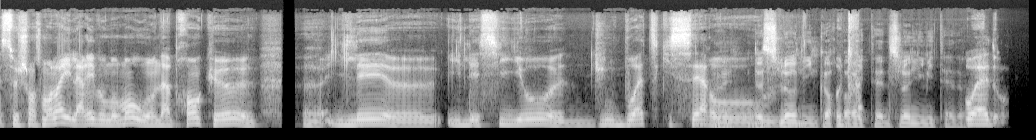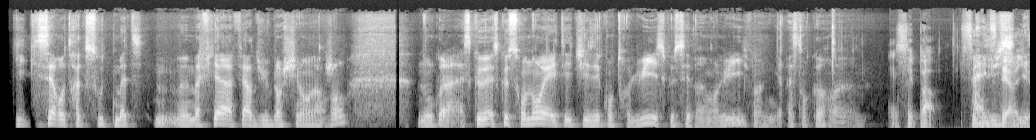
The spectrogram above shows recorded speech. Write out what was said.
ce changement-là, il arrive au moment où on apprend que euh, il est euh, il est CEO euh, d'une boîte qui sert au de Sloan Incorporated, Sloan Limited. Ouais, qui, sert au tracksuit mafia à faire du blanchiment d'argent. Donc voilà, est-ce que est-ce que son nom a été utilisé contre lui? Est-ce que c'est vraiment lui? Enfin, il reste encore. On ne sait pas. C'est mystérieux.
